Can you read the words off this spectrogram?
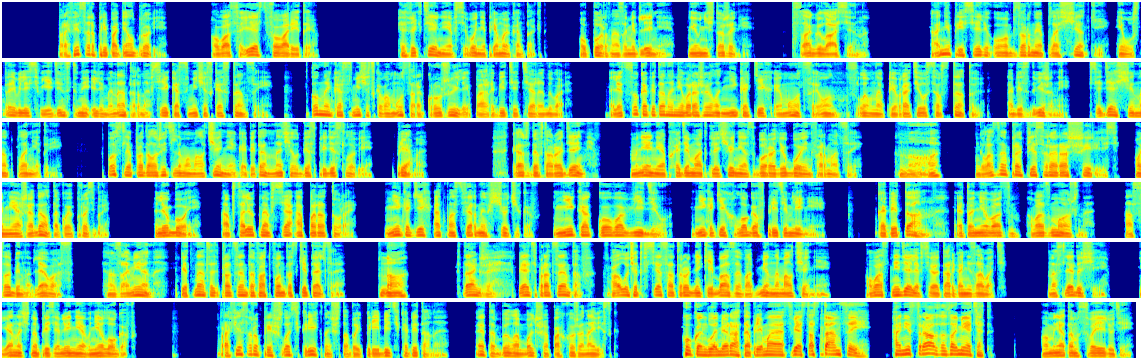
Профессор приподнял брови. У вас есть фавориты? Эффективнее всего непрямой контакт. Упор на замедление, не уничтожение. Согласен. Они присели у обзорной площадки и уставились в единственный иллюминатор на всей космической станции. Тонны космического мусора кружили по орбите Терра-2. Лицо капитана не выражало никаких эмоций, он словно превратился в статую, обездвиженный, сидящий над планетой. После продолжительного молчания капитан начал без предисловий, прямо. «Каждый второй день мне необходимо отключение сбора любой информации. Но...» Глаза профессора расширились, он не ожидал такой просьбы. «Любой, абсолютно вся аппаратура. Никаких атмосферных счетчиков, никакого видео, Никаких логов приземлении. «Капитан, это невозможно. Особенно для вас. Взамен 15% от фонда скитальца. Но также 5% получат все сотрудники базы в обмен на молчание. У вас неделя все это организовать. На следующий я начну приземление вне логов. Профессору пришлось крикнуть, чтобы перебить капитана. Это было больше похоже на виск. У конгломерата прямая связь со станцией. Они сразу заметят. У меня там свои люди.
